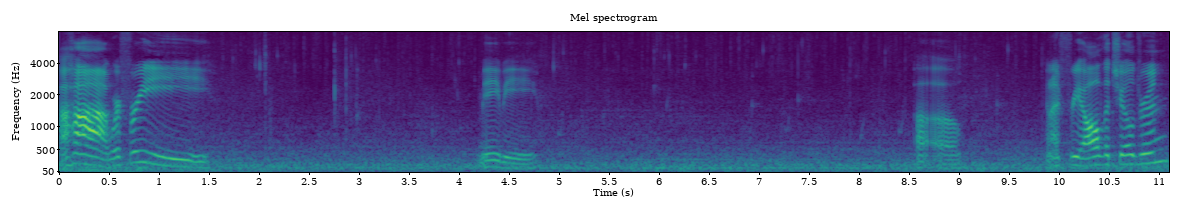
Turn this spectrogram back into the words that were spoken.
Aha, we're free! Maybe. Uh-oh. Can I free all the children?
